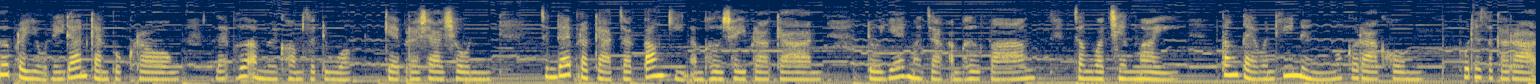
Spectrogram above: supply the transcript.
พื่อประโยชน์ในด้านการปกครอง และเพื่ออำนวยความสะดวก แก่ประชาชน จึงได้ประกาศจัดตั้งกิ่งอำเภอชัยปราการ โดยแยกมาจากอำเภอฟ้าง จังหวัดเชียงใหม่ ตั้งแต่วันที่ 1 มกราคม พุทธศักราช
